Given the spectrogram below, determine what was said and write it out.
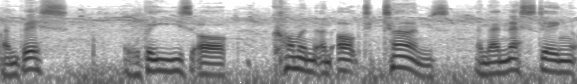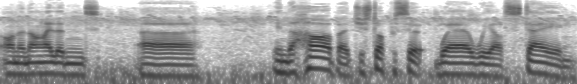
and this or these are common and Arctic terns, and they're nesting on an island uh, in the harbour just opposite where we are staying.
